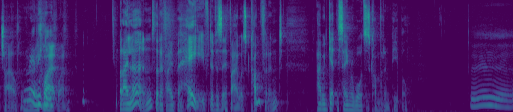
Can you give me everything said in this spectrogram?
child and a Really? very quiet one. But I learned that if I behaved as if I was confident, I would get the same rewards as confident people. Hmm.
